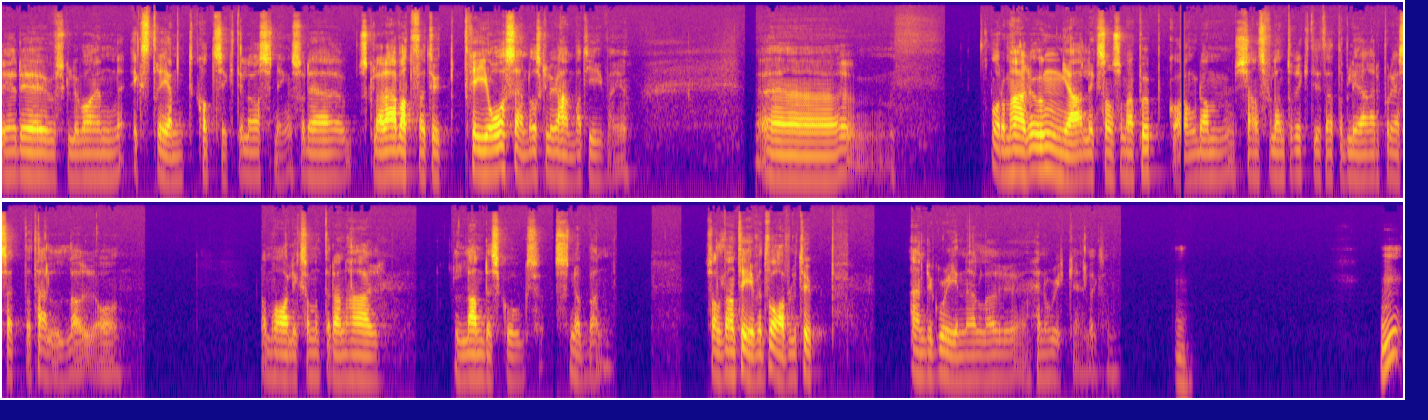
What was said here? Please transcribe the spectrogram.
det, det skulle vara en extremt kortsiktig lösning. Så det skulle det ha varit för typ tre år sedan, då skulle ju han varit given ju. Uh, och de här unga liksom som är på uppgång, de känns väl inte riktigt etablerade på det sättet heller. Och de har liksom inte den här Landeskogs-snubben. Så alternativet var väl typ Andy Green eller Henrique liksom. Mm. mm.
